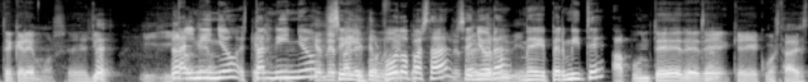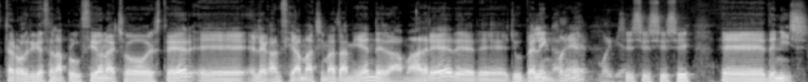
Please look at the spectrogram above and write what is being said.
te queremos, eh, Jude. Y- y- Está el que- niño, que- está el niño, que sí, puedo pasar, señora, me permite. Apunte de, de- que, como está este Rodríguez en la producción, ha hecho Esther, eh, elegancia máxima también de la madre de, de Jude Bellingham. Muy ¿eh? bien, muy bien. Sí, sí, sí, sí. Eh, Denise.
